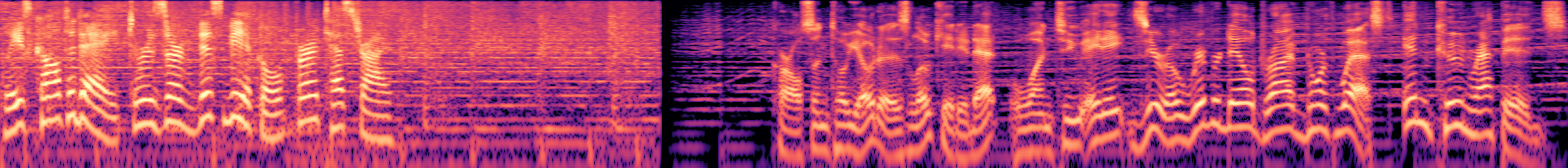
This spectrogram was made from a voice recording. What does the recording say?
Please call today to reserve this vehicle for a test drive. Carlson Toyota is located at 12880 Riverdale Drive Northwest in Coon Rapids.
